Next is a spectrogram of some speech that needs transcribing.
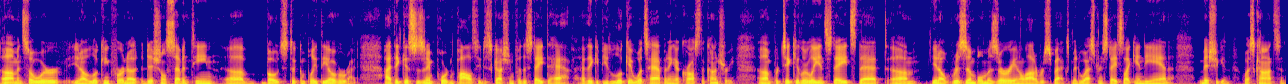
um, and so we're you know looking for an additional 17 uh, votes to complete the override. I think this is an important policy discussion for the state to have. I think if you look at what's happening across the country, um, particularly in states that um, you know, resemble Missouri in a lot of respects. Midwestern states like Indiana, Michigan, Wisconsin,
